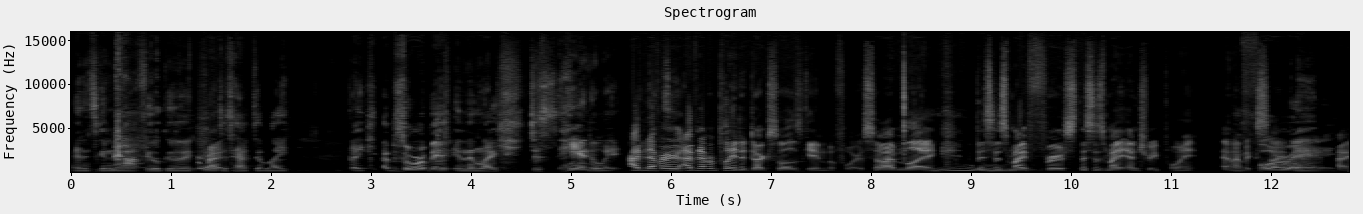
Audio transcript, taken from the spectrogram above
and it's going to not feel good. And I just have to like like absorb it and then like just handle it. I've That's never it. I've never played a Dark Souls game before. So I'm like this is my first this is my entry point and A I'm excited. foray. I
